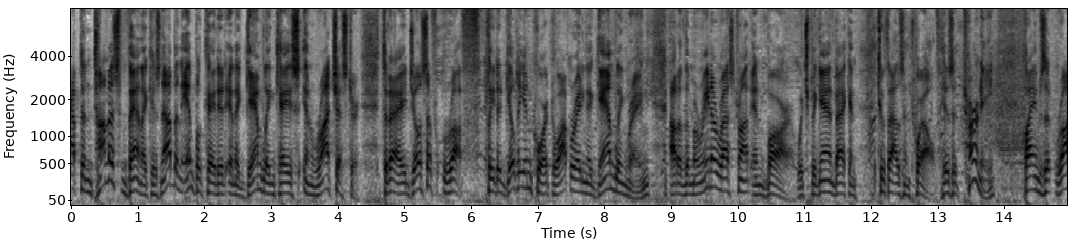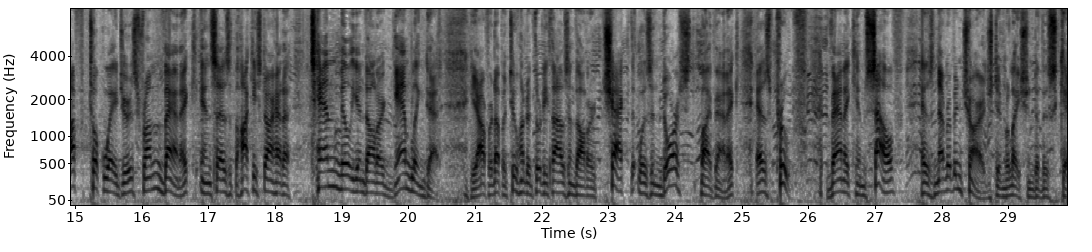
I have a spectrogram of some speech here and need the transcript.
Captain Thomas Vanek has now been implicated in a gambling case in Rochester. Today, Joseph Ruff pleaded guilty in court to operating a gambling ring out of the Marina Restaurant and Bar, which began back in 2012. His attorney claims that Ruff took wagers from Vanek and says that the hockey star had a $10 million gambling debt. He offered up a $230,000 check that was endorsed by Vanek as proof. Vanek himself has never been charged in relation to this case.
